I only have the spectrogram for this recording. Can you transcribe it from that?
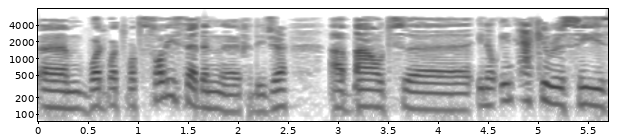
um, what what what Solly said and uh, Khadija about uh, you know inaccuracies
